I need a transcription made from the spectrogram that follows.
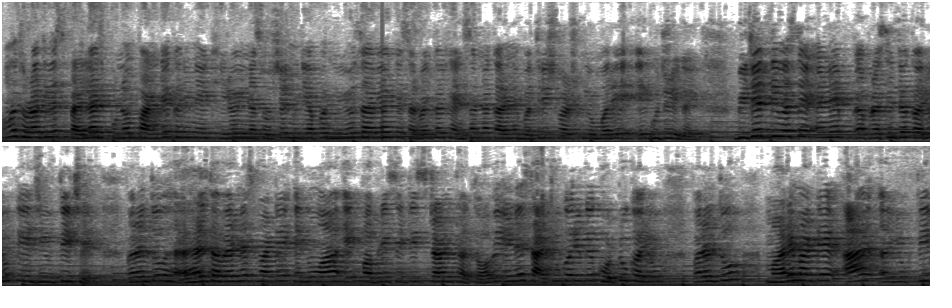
હમણાં થોડા દિવસ પહેલા જ પૂનમ પાંડે કરીને એક હિરોઈનના સોશિયલ મીડિયા પર ન્યૂઝ આવ્યા કે સર્વાઇકલ કેન્સરના કારણે બત્રીસ વર્ષની ઉંમરે એ ગુજરી ગઈ. બીજે જ દિવસે એણે પ્રસિદ્ધ કર્યું કે જીવતી છે. પરંતુ હેલ્થ અવેરનેસ માટે એનું આ એક પબ્લિસિટી સ્ટન્ટ હતો. હવે એણે સાચું કર્યું કે ખોટું કર્યું? પરંતુ મારે માટે આ યુક્તિ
